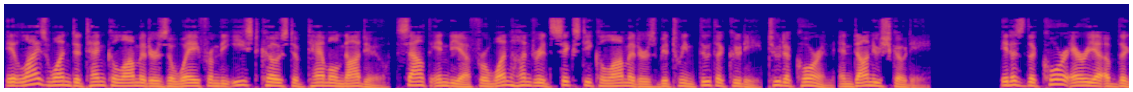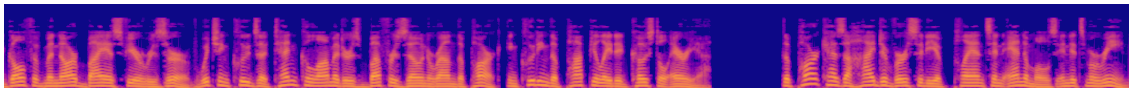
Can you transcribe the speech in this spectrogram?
It lies 1 to 10 kilometers away from the east coast of Tamil Nadu, South India for 160 kilometers between Thoothukudi and Dhanushkodi. It is the core area of the Gulf of Mannar Biosphere Reserve which includes a 10 km buffer zone around the park, including the populated coastal area. The park has a high diversity of plants and animals in its marine,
